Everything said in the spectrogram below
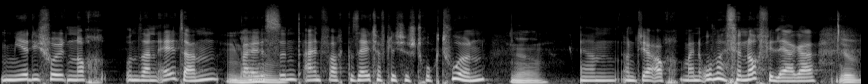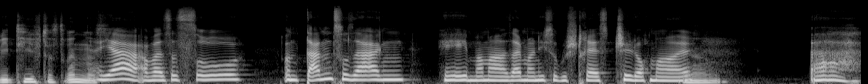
mir die Schuld noch unseren Eltern, Ja. weil es sind einfach gesellschaftliche Strukturen. Ja. Ähm, und ja, auch meine Oma ist ja noch viel ärger. Ja, wie tief das drin ist. Ja, aber es ist so. Und dann zu sagen, hey Mama, sei mal nicht so gestresst, chill doch mal. Ja. Ah,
